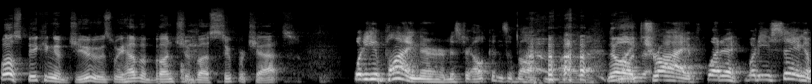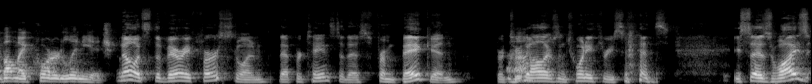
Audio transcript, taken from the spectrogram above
Well, speaking of Jews, we have a bunch of uh, super chats. What are you implying there, Mr. Elkins, about my, uh, no, my tribe? What are, what are you saying about my quarter lineage? No, it's the very first one that pertains to this from Bacon for two uh-huh. dollars uh-huh. and twenty three cents. He says, "Why is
